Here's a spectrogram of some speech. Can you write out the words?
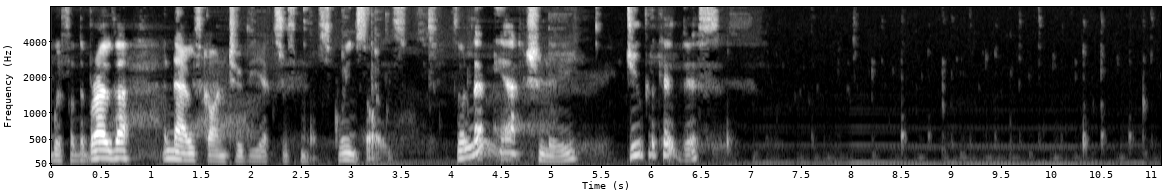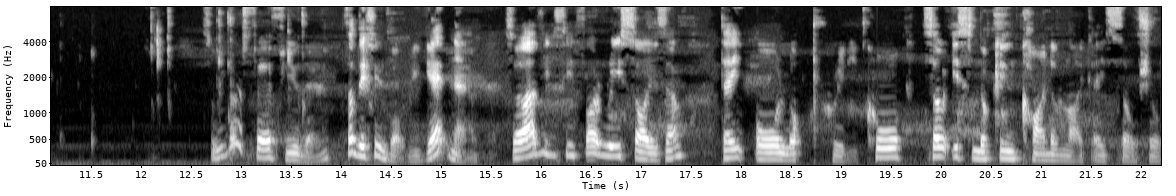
width of the browser, and now it's gone to the extra small screen size. So let me actually duplicate this. So we've got a fair few there. So this is what we get now. So as you can see, if I resize them, they all look pretty cool. So it's looking kind of like a social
